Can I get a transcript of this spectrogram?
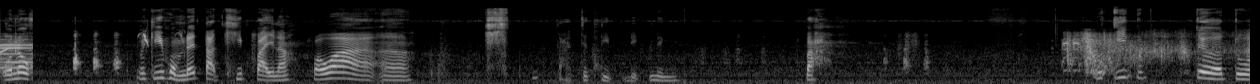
โอ้โนเมื่อกี้ผมได้ตัดคลิปไปนะ เพราะว่าเอ่ออาจจะติดดิดหนึ่งปะเมื่อกี้เจอตัว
